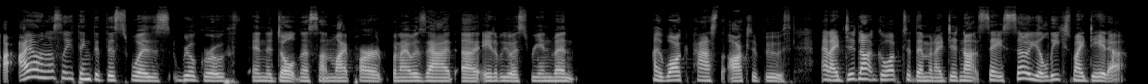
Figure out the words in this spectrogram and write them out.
I honestly think that this was real growth and adultness on my part. When I was at uh, AWS reInvent, I walked past the Okta booth and I did not go up to them and I did not say, "So you leaked my data."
